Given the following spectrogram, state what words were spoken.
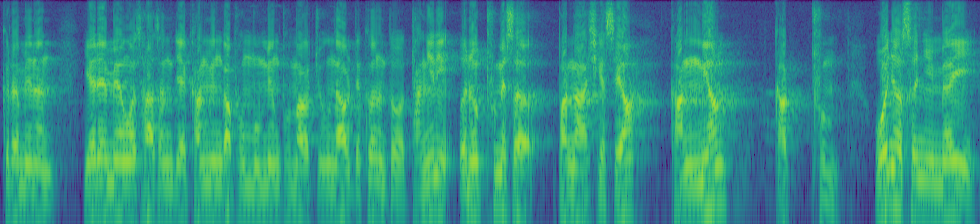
그러면은 열애명호 사성제 강명각품 문명품하고 쭉 나올 때 그거는 또 당연히 어느 품에서 반강하시겠어요? 강명각품. 원효 스님의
